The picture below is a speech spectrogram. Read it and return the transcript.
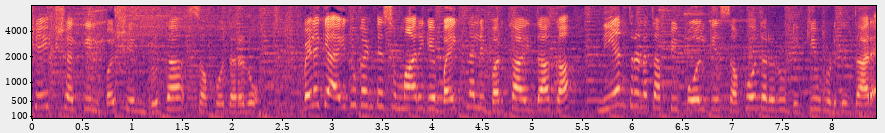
ಶೇಖ್ ಶಕೀಲ್ ಬಶೀರ್ ಮೃತ ಸಹೋದರರು. ಬೆಳಗ್ಗೆ ಐದು ಗಂಟೆ ಸುಮಾರಿಗೆ ಬೈಕ್ನಲ್ಲಿ ಬರ್ತಾ ಇದ್ದಾಗ ನಿಯಂತ್ರಣ ತಪ್ಪಿ ಪೋಲ್ಗೆ ಸಹೋದರರು ಡಿಕ್ಕಿ ಹೊಡೆದಿದ್ದಾರೆ.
